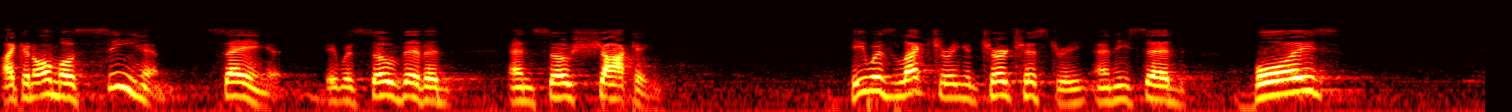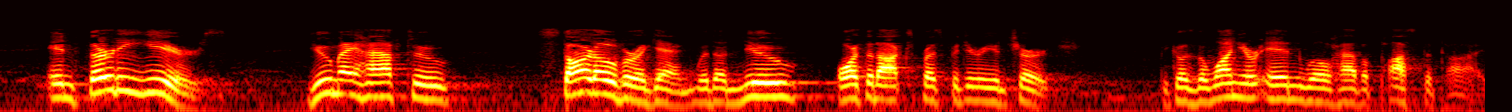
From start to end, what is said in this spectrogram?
I can almost see him saying it. It was so vivid and so shocking. He was lecturing in church history and he said, Boys, in 30 years, you may have to start over again with a new Orthodox Presbyterian church because the one you're in will have apostatized.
